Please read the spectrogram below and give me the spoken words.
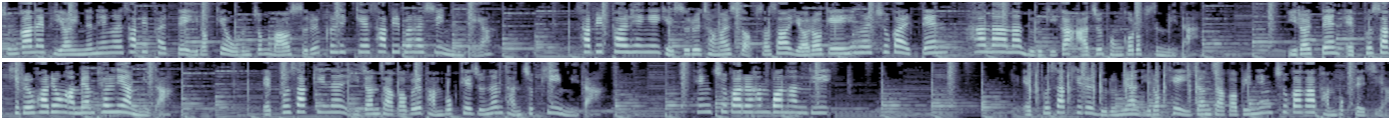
중간에 비어있는 행을 삽입할 때 이렇게 오른쪽 마우스를 클릭해 삽입을 할 수 있는데요. 삽입할 행의 개수를 정할 수 없어서 여러 개의 행을 추가할 땐 하나하나 누르기가 아주 번거롭습니다. 이럴 땐 F4키를 활용하면 편리합니다. F4키는 이전 작업을 반복해주는 단축키입니다. 행 추가를 한 번 한 뒤 F4키를 누르면 이렇게 이전 작업인 행 추가가 반복되지요.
